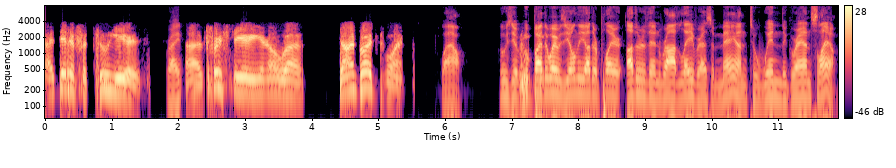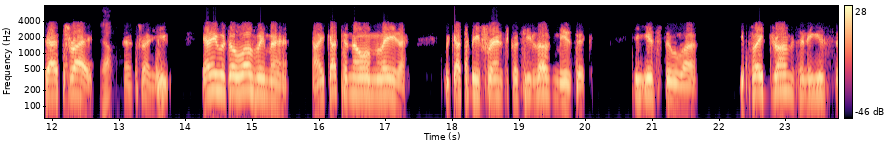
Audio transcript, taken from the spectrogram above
I did it for two years. Right. Uh, first year, you know, uh, Don Budge won. Wow. Who's who? By the way, was the only other player other than Rod Laver as a man to win the Grand Slam. That's right. Yeah. That's right. He, yeah, he was a lovely man. I got to know him later. We got to be friends because he loved music. He used to, uh, he played drums and he used to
